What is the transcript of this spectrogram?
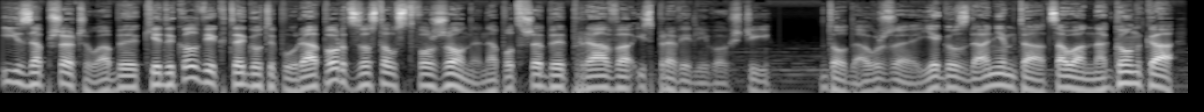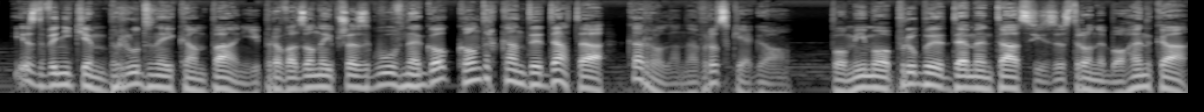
i zaprzeczył, aby kiedykolwiek tego typu raport został stworzony na potrzeby prawa i sprawiedliwości. Dodał, że jego zdaniem ta cała nagonka jest wynikiem brudnej kampanii prowadzonej przez głównego kontrkandydata Karola Nawrockiego. Pomimo próby dementacji ze strony Bochenka,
